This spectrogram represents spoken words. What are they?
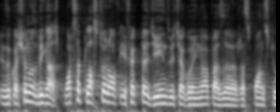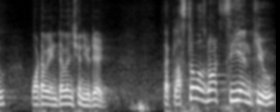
if the question was being asked, what is a cluster of effector genes which are going up as a response to whatever intervention you did? The cluster was not C and Q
